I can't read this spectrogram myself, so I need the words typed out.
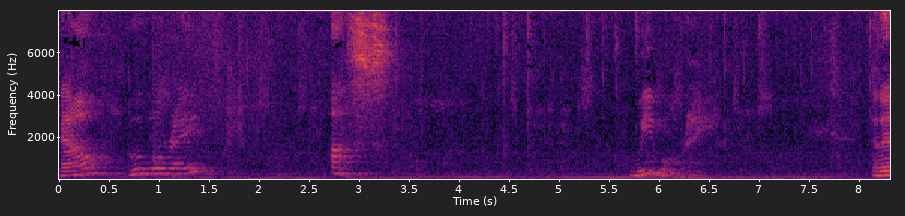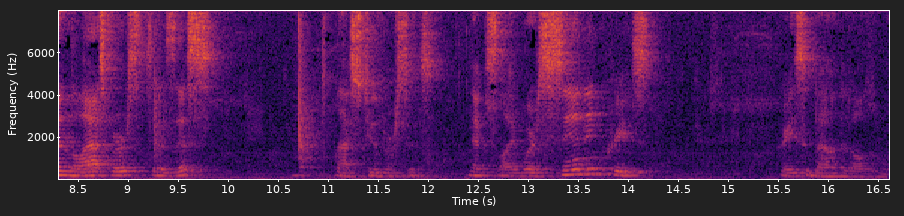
Now, who will reign? Us. We will reign. And then the last verse says this last two verses. Next slide. Where sin increased, grace abounded all the more.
